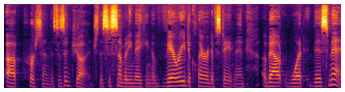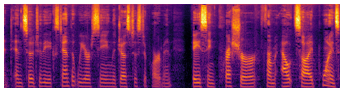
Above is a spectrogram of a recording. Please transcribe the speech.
uh, person. This is a judge. This is somebody making a very declarative statement about what this meant. And so, to the extent that we are seeing the Justice Department facing pressure from outside points,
